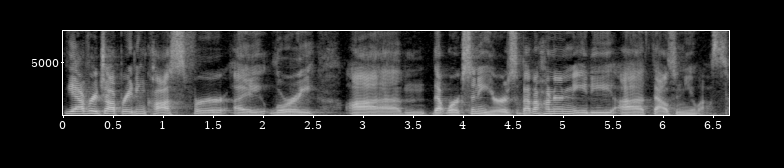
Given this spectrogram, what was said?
the average operating cost for a lorry um, that works in a year is about 180,000 US.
